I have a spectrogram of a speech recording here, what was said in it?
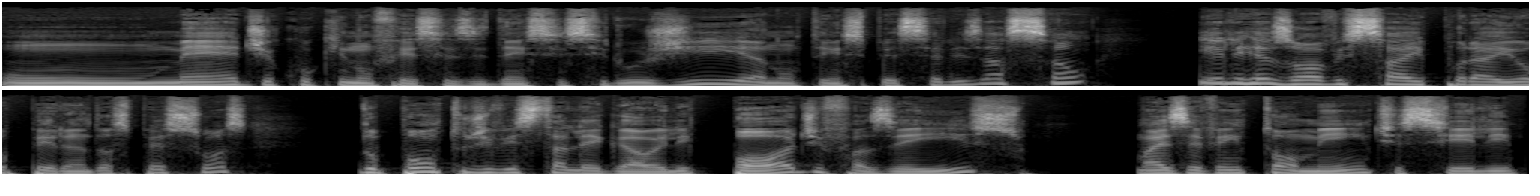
um médico que não fez residência em cirurgia, não tem especialização, e ele resolve sair por aí operando as pessoas. Do ponto de vista legal, ele pode fazer isso, mas eventualmente, se ele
